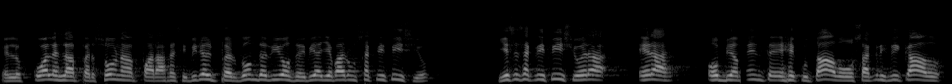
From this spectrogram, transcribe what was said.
en los cuales la persona para recibir el perdón de Dios debía llevar un sacrificio y ese sacrificio era, era obviamente ejecutado o sacrificado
